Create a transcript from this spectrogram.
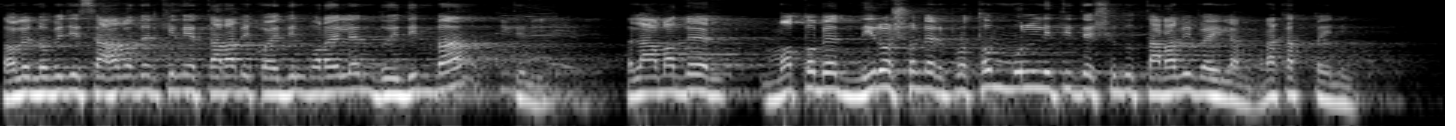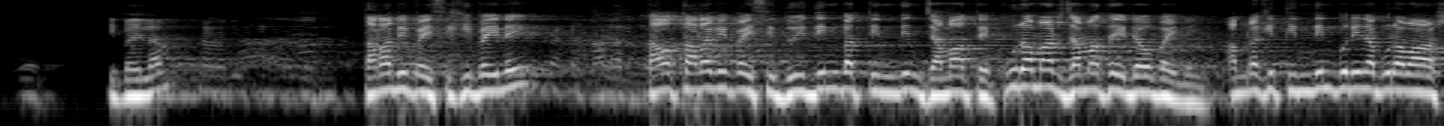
তাহলে নবীজি সাহাবাদেরকে নিয়ে তারাবি কয়দিন পড়াইলেন? দুই দিন বা তিন দিন? তাহলে আমাদের মতভেদ নিরসনের প্রথম মূলনীতিতে শুধু তারাবি পাইলাম, রাকাত পাইনি। কি পাইলাম? তারাবি পাইছি, কি পাই নাই? তাও তারাবি পাইছি, দুই দিন বা তিন দিন জামাতে পুরা মাস জামাতে এটাও পাই নাই। আমরা কি তিন দিন পড়ি না পুরা মাস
